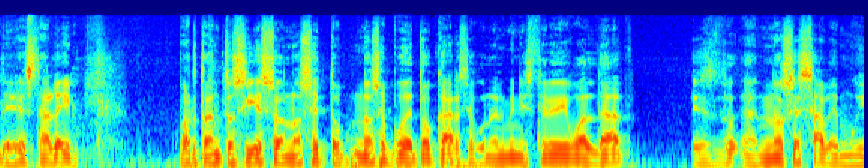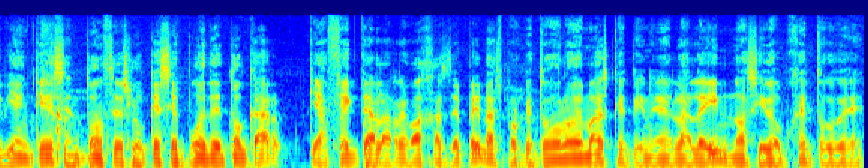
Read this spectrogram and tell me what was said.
esta ley. Por tanto, si eso no se, no se puede tocar, según el Ministerio de Igualdad, es do- no se sabe muy bien qué es entonces lo que se puede tocar que afecte a las rebajas de penas, porque todo lo demás que tiene la ley no ha sido objeto de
